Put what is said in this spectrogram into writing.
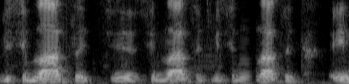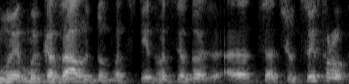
18, е, 17, 18. І ми, ми казали до 20, 21, е, цю цифру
